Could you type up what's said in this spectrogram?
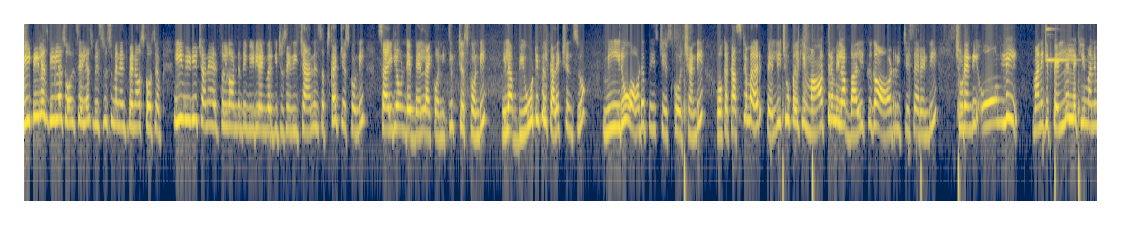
retailers dealers wholesalers business men entrepreneurs కోసం ఈ వీడియో చాలా హెల్ప్ఫుల్గా ఉంటుంది. వీడియో ఎండ్ వరకు చూసేది ఛానల్ సబ్స్క్రైబ్ చేసుకోండి. సైడ్లో ఉండే బెల్ ఐకాన్ని క్లిక్ చేసుకోండి. ఇలా బ్యూటిఫుల్ కలెక్షన్స్ మీరు ఆర్డర్ ప్లేస్ చేసుకోవచ్చండి. ఒక కస్టమర్ పెళ్ళి చూపలకి మాత్రం ఇలా బల్క్గా ఆర్డర్ ఇచ్చేసారండి. చూడండి ఓన్లీ మనకి పెళ్ళిళ్ళకి మనం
